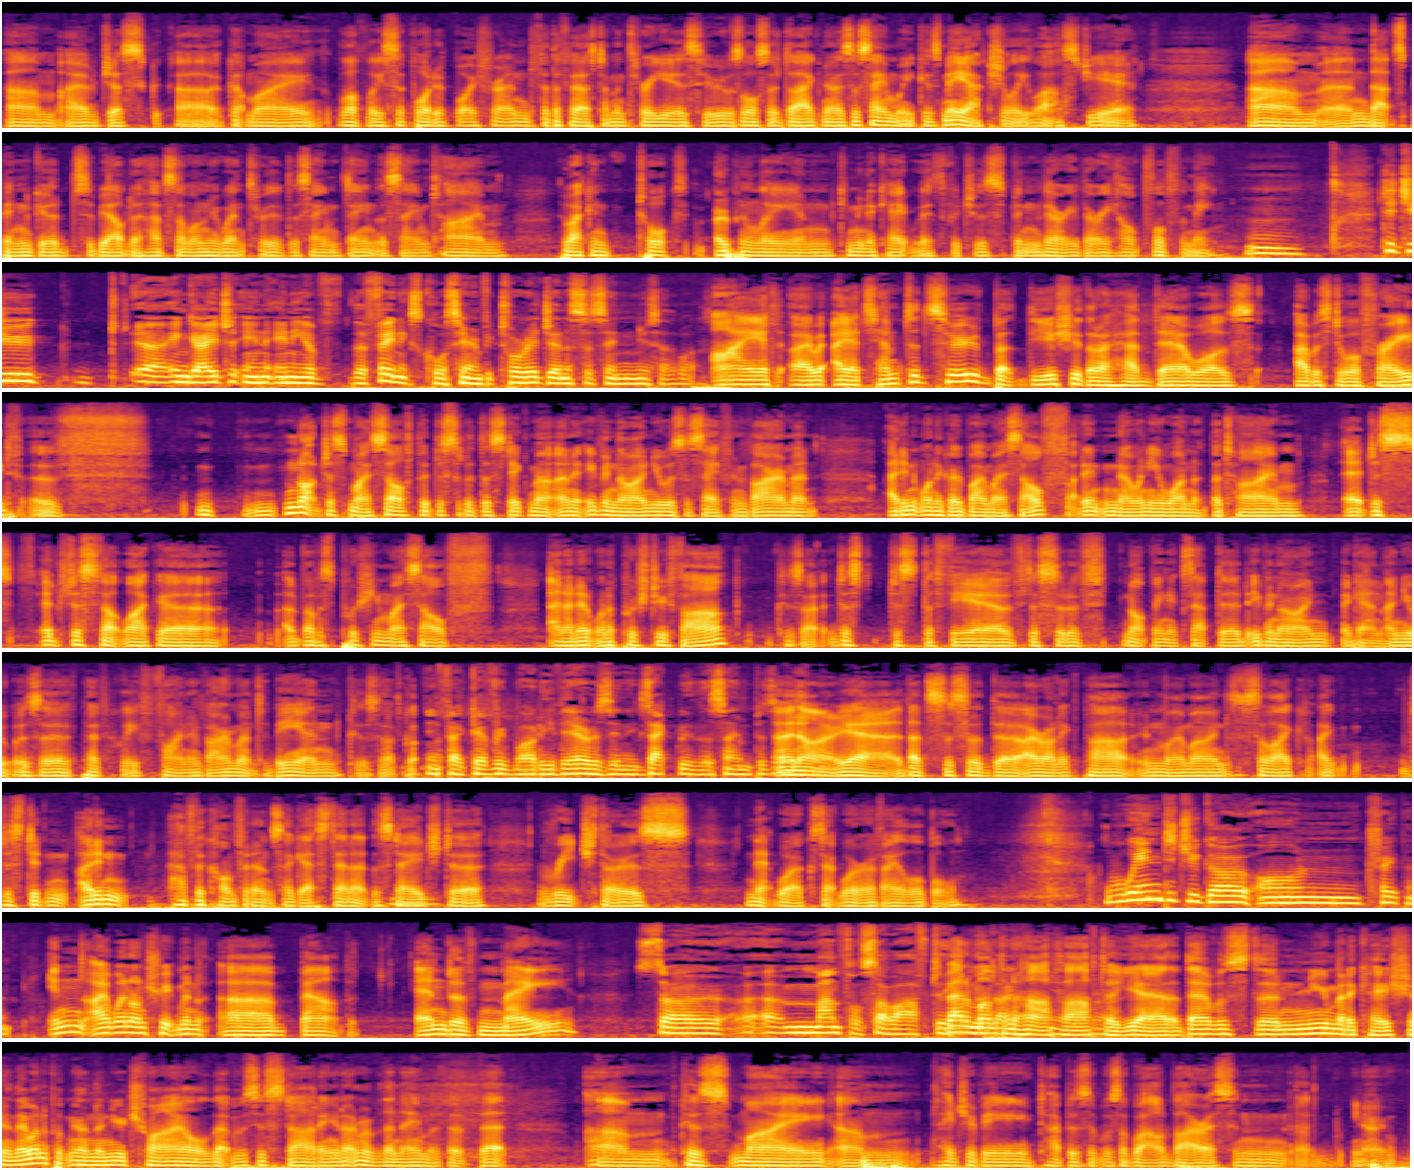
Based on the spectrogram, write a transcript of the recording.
Um, I've just uh, got my lovely supportive boyfriend for the first time in three years, who was also diagnosed the same week as me, actually last year. Um, and that's been good to be able to have someone who went through the same thing at the same time, who I can talk openly and communicate with, which has been very, very helpful for me. Did you uh, engage in any of the Phoenix course here in Victoria, Genesis in New South Wales? I, I, I attempted to, but the issue that I had there was I was still afraid of not just myself, but just sort of the stigma. And even though I knew it was a safe environment, I didn't want to go by myself. I didn't know anyone at the time. It just it just felt like a I was pushing myself, and I didn't want to push too far because just just the fear of just sort of not being accepted. Even though I again I knew it was a perfectly fine environment to be in because I've got In fact, everybody there is in exactly the same position. I know, yeah. That's just sort of the ironic part in my mind. So like, I just didn't, I didn't have the confidence, I guess, then at the stage to reach those networks that were available. When did you go on treatment? In, I went on treatment uh, about the end of May, So a month or so after. about a month and a half yeah, after. right. Yeah, there was the new medication. They want to put me on a new trial that was just starting. I don't remember the name of it, but because my um, HIV type is it was a wild virus, and uh, you know,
